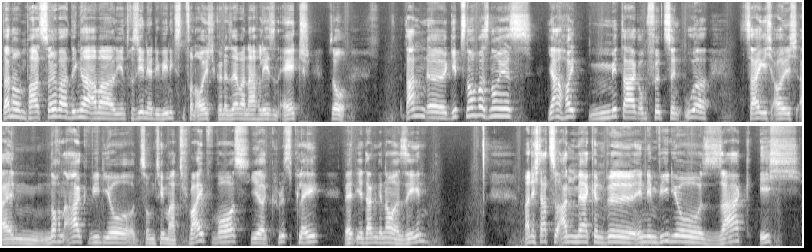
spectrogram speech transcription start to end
Dann noch ein paar Server-Dinger, aber die interessieren ja die wenigsten von euch. Könnt ihr selber nachlesen. Edge. So. Dann äh, gibt es noch was Neues. Ja, heute Mittag um 14 Uhr zeige ich euch ein noch ein Arc-Video zum Thema Tribe Wars. Hier Chris Play. Werdet ihr dann genauer sehen. Was ich dazu anmerken will, in dem Video sag ich,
